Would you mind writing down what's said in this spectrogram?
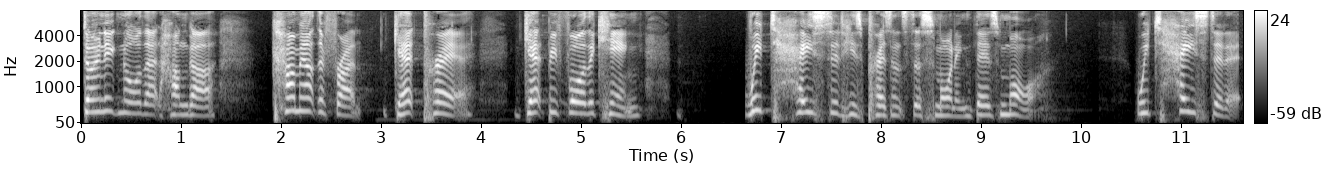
Don't ignore that hunger. Come out the front, get prayer, get before the King. We tasted his presence this morning. There's more. We tasted it.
